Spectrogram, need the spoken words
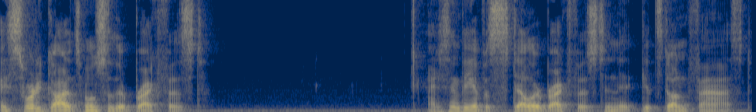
I swear to God, it's most of their breakfast. I just think they have a stellar breakfast and it gets done fast.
